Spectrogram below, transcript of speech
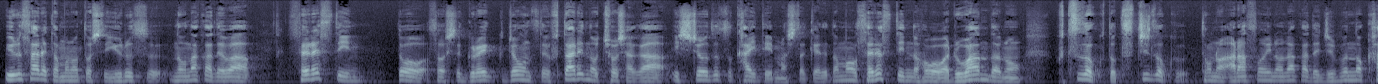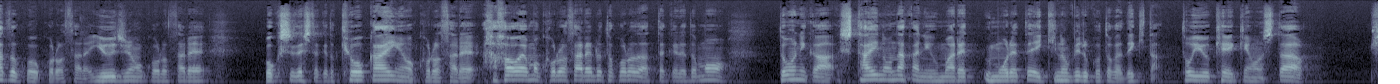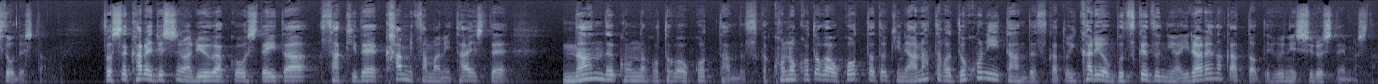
許されたものとして許すの中ではセレスティンとそしてグレッグ・ジョーンズという2人の著者が1章ずつ書いていましたけれどもセレスティンの方はルワンダの仏族と土族との争いの中で自分の家族を殺され友人を殺され牧師でしたけど教会員を殺され母親も殺されるところだったけれどもどうにか死体の中に生まれ埋もれて生き延びることができたという経験をした人でした。そして彼自身は留学をしていた先で神様に対してなんでこんなことが起こったんですか？このことが起こった時にあなたはどこにいたんですか？と怒りをぶつけずにはいられなかったというふうに記していました。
